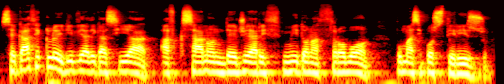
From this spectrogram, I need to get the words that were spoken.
σε κάθε εκλογική διαδικασία αυξάνονται και οι αριθμοί των ανθρώπων που μας υποστηρίζουν.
